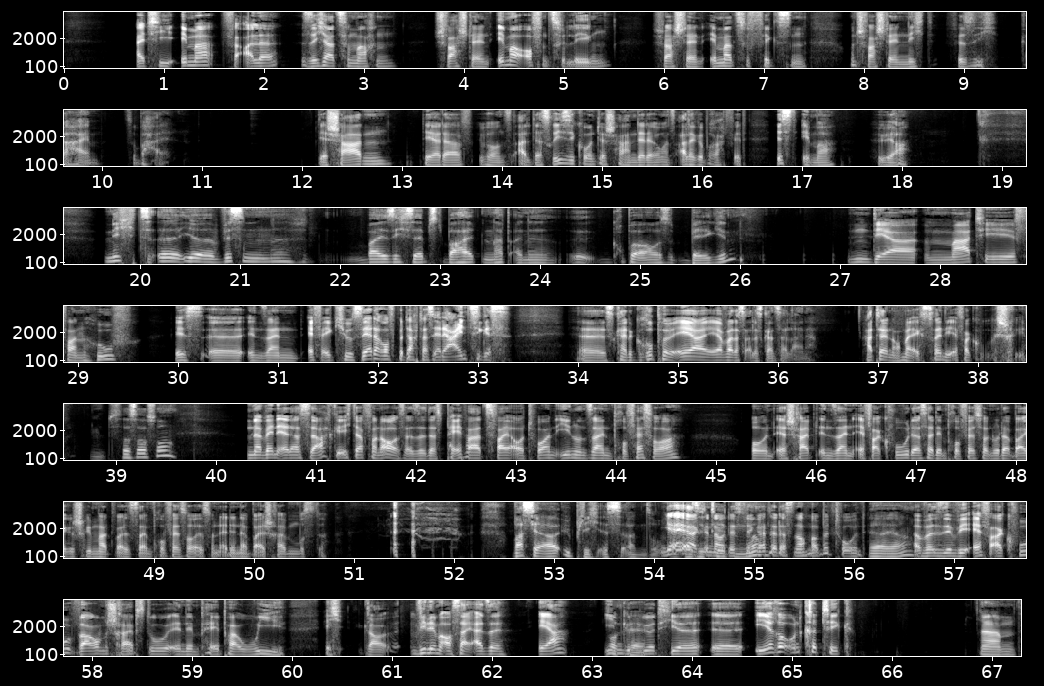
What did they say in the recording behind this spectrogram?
IT immer für alle sicher zu machen, Schwachstellen immer offen zu legen, Schwachstellen immer zu fixen und Schwachstellen nicht für sich geheim zu behalten. Der Schaden, der da über uns alle, das Risiko und der Schaden, der da über uns alle gebracht wird, ist immer höher. Nicht äh, ihr Wissen bei sich selbst behalten hat eine äh, Gruppe aus Belgien. Der Marty van Hoof ist äh, in seinen FAQs sehr darauf bedacht, dass er der Einzige ist. Äh, ist keine Gruppe, er, er war das alles ganz alleine. Hat er nochmal extra in die FAQ geschrieben. Ist das auch so? Na, wenn er das sagt, gehe ich davon aus. Also das Paper hat zwei Autoren, ihn und seinen Professor. Und er schreibt in seinen FAQ, dass er den Professor nur dabei geschrieben hat, weil es sein Professor ist und er den dabei schreiben musste. Was ja üblich ist an so Ja, ja, genau, Universitäten, deswegen ne? hat er das nochmal betont. Ja, ja. Aber wie FAQ, warum schreibst du in dem Paper we? Ich glaube, wie dem auch sei, also er, ihm Okay. gebührt hier äh, Ehre und Kritik ähm,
